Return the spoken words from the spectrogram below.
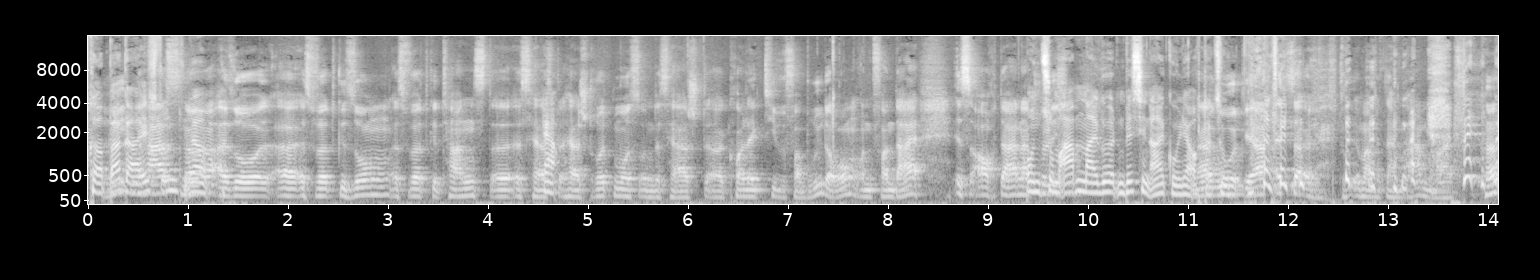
Körper, Geist hast, und ne? ja. Also äh, es wird gesungen, es wird getanzt, äh, es herrscht, ja. herrscht, Rhythmus und es herrscht äh, kollektive Verbrüderung. Und von daher ist auch da natürlich... Und zum Abendmahl gehört ein bisschen Alkohol ja auch dazu. Gut, ja, ist, du immer mit deinem Abendmahl.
